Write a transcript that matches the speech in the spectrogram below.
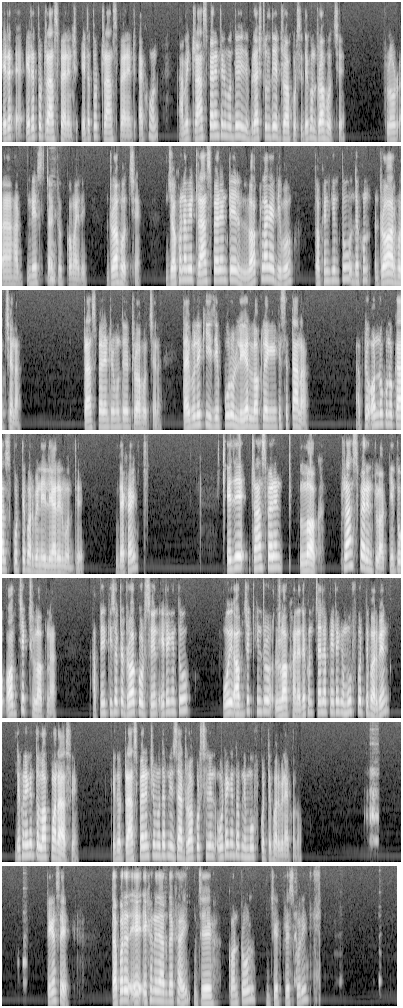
এটা এটা তো ট্রান্সপ্যারেন্ট এটা তো ট্রান্সপ্যারেন্ট এখন আমি ট্রান্সপ্যারেন্টের মধ্যে ব্রাশ টুল দিয়ে ড্র করছি। দেখুন ড্র হচ্ছে। ফ্লোর হার্ডনেসটা হুম। একটু কমাই দিই। ড্র হচ্ছে। যখন আমি ট্রান্সপ্যারেন্টে লক লাগাই দিব তখন কিন্তু দেখুন ড্র আর হচ্ছে না। ট্রান্সপ্যারেন্টের মধ্যে ড্র হচ্ছে না। তাই বলে কি যে পুরো লেয়ার লক লেগে গেছে তা না। আপনি অন্য কোনো কাজ করতে পারবেন এই লেয়ারের মধ্যে। দেখাই। এই যে ট্রান্সপ্যারেন্ট লক ট্রান্সপ্যারেন্ট লক কিন্তু অবজেক্ট লক না। আপনি কিছু একটা ড্র করছেন, এটা কিন্তু ওই অবজেক্ট কিন্তু লক হয় না। দেখুন, চাইলে আপনি এটাকে মুভ করতে পারবেন। দেখুন, এখানে তো লক মারা আছে। কিন্তু ট্রান্সপ্যারেন্টের মধ্যে আপনি যা ড্র করছিলেন, ওটা কিন্তু আপনি মুভ করতে পারবেন এখনও। ঠিক আছে? তারপরে এখানে আর দেখাই যে কন্ট্রোল জেড প্রেস করি।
